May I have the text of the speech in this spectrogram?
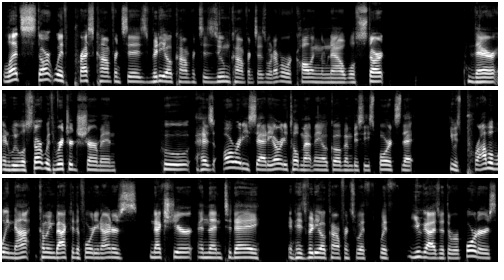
let's start with press conferences, video conferences, Zoom conferences, whatever we're calling them now. We'll start there. And we will start with Richard Sherman, who has already said, he already told Matt Maiocco of NBC Sports that he was probably not coming back to the 49ers next year. And then today in his video conference with with you guys with the reporters,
